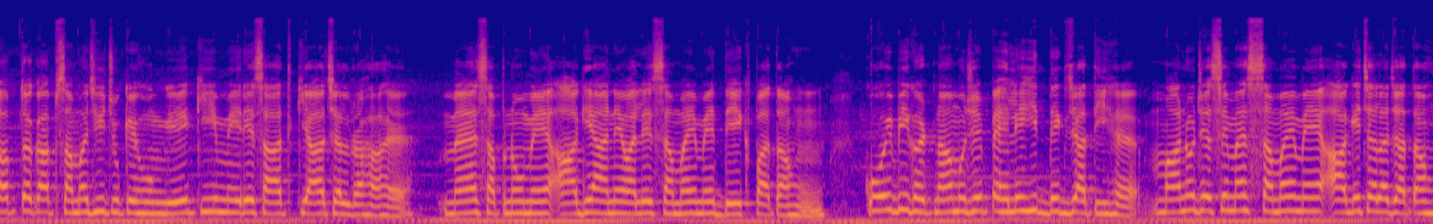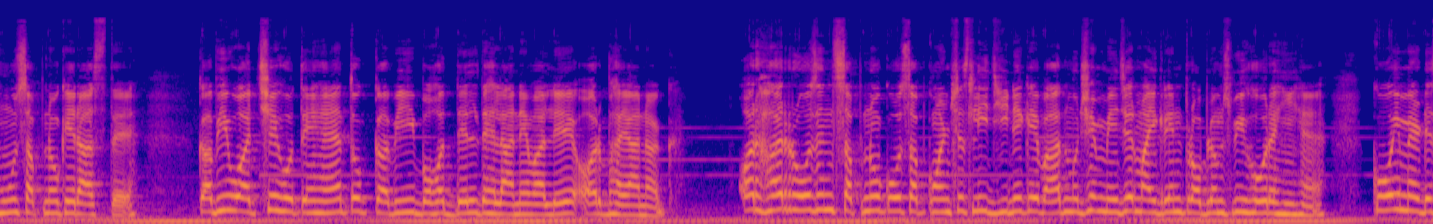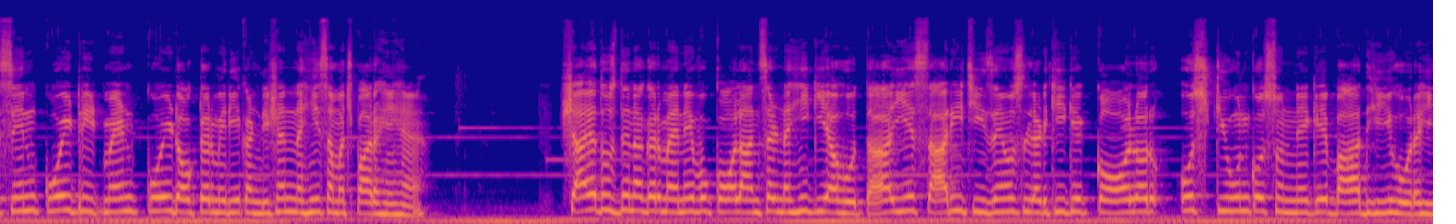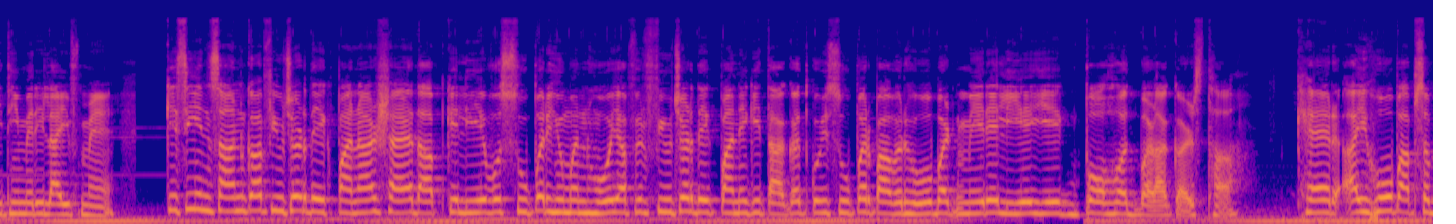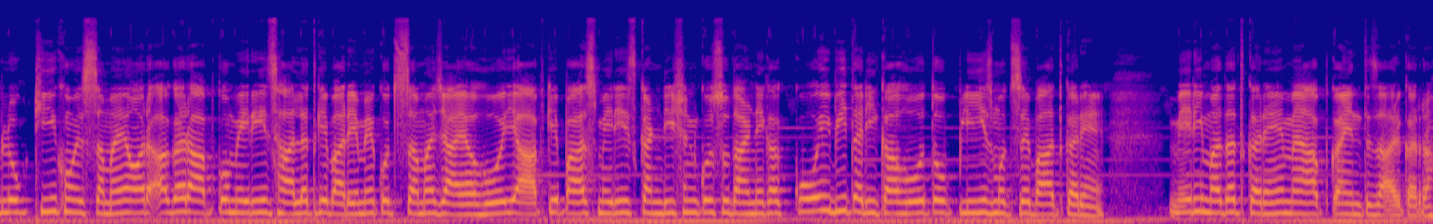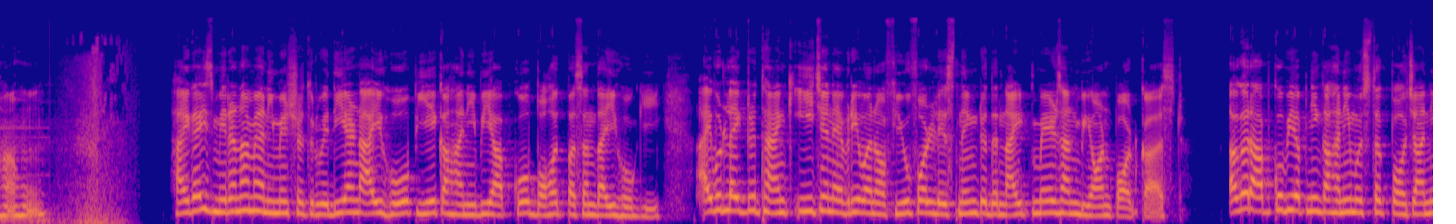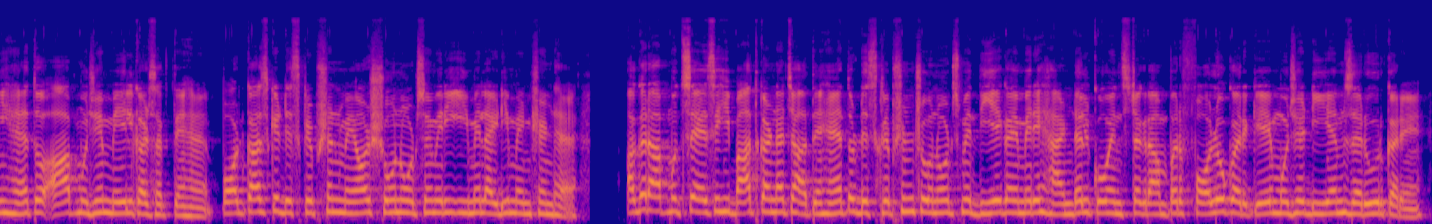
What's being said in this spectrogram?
अब तक आप समझ ही चुके होंगे कि मेरे साथ क्या चल रहा है। मैं सपनों में आगे आने वाले समय में देख पाता हूँ। कोई भी घटना मुझे पहले ही दिख जाती है। मानो जैसे मैं समय में आगे चला जाता हूँ सपनों के रास्ते। कभी वो अच्छे होते हैं तो कभी बहुत दिल दहलाने वाले और भयानक। और हर रोज़ इन सपनों को सबकॉन्शियसली जीने के बाद मुझे मेजर माइग्रेन प्रॉब्लम्स भी हो रही हैं। कोई मेडिसिन, कोई ट्रीटमेंट, कोई डॉक्टर मेरी कंडीशन नहीं समझ पा रहे हैं। शायद उस दिन अगर मैंने वो कॉल आंसर नहीं किया होता, ये सारी चीज़ें उस लड़की के कॉल और उस ट्यून को सुनने के बाद ही हो रही थी मेरी लाइफ में। किसी इंसान का फ्यूचर देख पाना शायद आपके लिए वो सुपर ह्यूमन हो या फिर फ्यूचर देख पाने की ताकत कोई सुपर पावर हो बट मेरे लिए ये एक बहुत बड़ा कर्ज था। खैर आई होप आप सब लोग ठीक हों इस समय और अगर आपको मेरी इस हालत के बारे में कुछ समझ आया हो या आपके पास मेरी इस कंडीशन को सुधारने का कोई भी तरीका हो तो प्लीज़ मुझसे बात करें। मेरी मदद करें, मैं आपका इंतज़ार कर रहा हूँ। हाय गाइज़ मेरा नाम है Animesh Chaturvedi and I hope ये कहानी भी आपको बहुत पसंद आई होगी। I would like to thank each and every one of you for listening to the nightmares and beyond podcast अगर आपको भी अपनी कहानी मुझ तक पहुंचानी है तो आप मुझे मेल कर सकते हैं। पॉडकास्ट के डिस्क्रिप्शन में और शो नोट्स में मेरी ईमेल आईडी मेंशनड है। अगर आप मुझसे ऐसे ही बात करना चाहते हैं तो डिस्क्रिप्शन शो नोट्स में दिए गए मेरे हैंडल को इंस्टाग्राम पर फॉलो करके मुझे डीएम ज़रूर करें।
